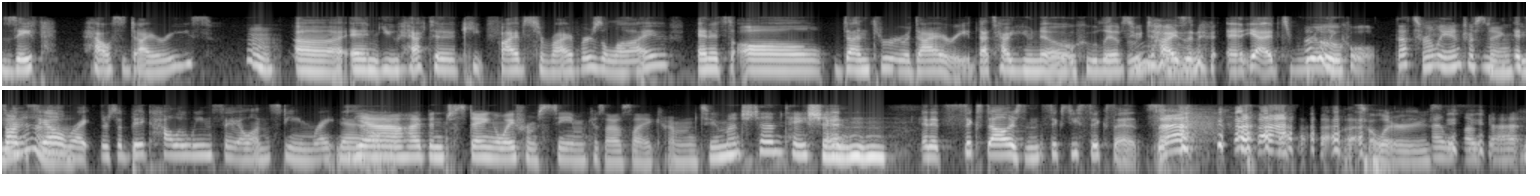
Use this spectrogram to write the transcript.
Zafe House Diaries. Hmm. Uh, and you have to keep five survivors alive, and it's all done through a diary. That's how you know who lives, who dies, and, and yeah, it's really Ooh. cool. That's really interesting. It's on sale right. There's a big Halloween sale on Steam right now. Yeah, I've been staying away from Steam because I was like, I'm too much temptation. and it's six dollars and sixty six cents. That's hilarious. I love that.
